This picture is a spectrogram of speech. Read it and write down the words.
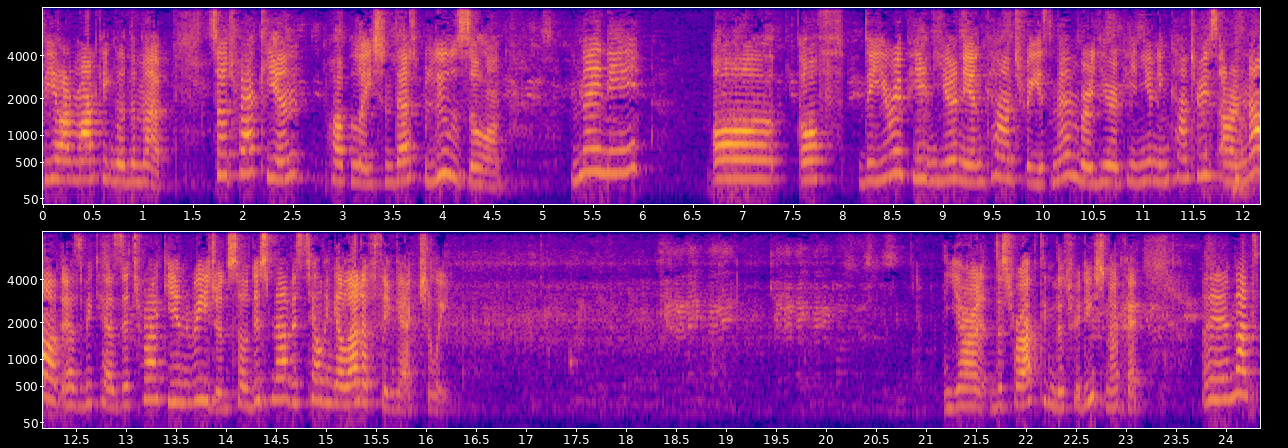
we are marking on the map. So Thracian population, that blue zone, many of the European Union countries, member European Union countries, are not as big as the Thracian region. So this map is telling a lot of things, actually. You're disrupting the tradition, okay. Uh, but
